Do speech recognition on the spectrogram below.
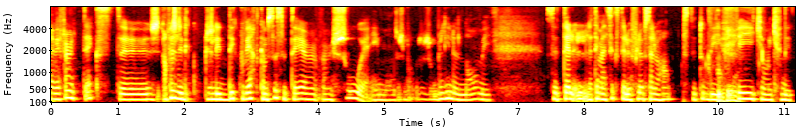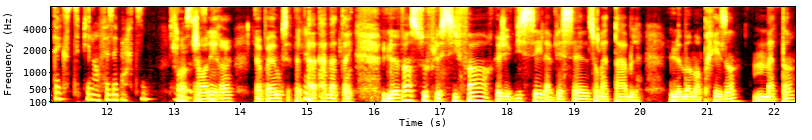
avait fait un texte. en fait, je l'ai, décou- je l'ai découverte comme ça. C'était un, un show. et mon je- j'oublie le nom, mais c'était la thématique, c'était le fleuve Saint-Laurent. C'était toutes des filles qui ont écrit des textes, puis elle en faisait partie. Je J'en dit, lire un. Il y a un poème qui s'appelle à, à matin. Le vent souffle si fort que j'ai vissé la vaisselle sur la table. Le moment présent m'attend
